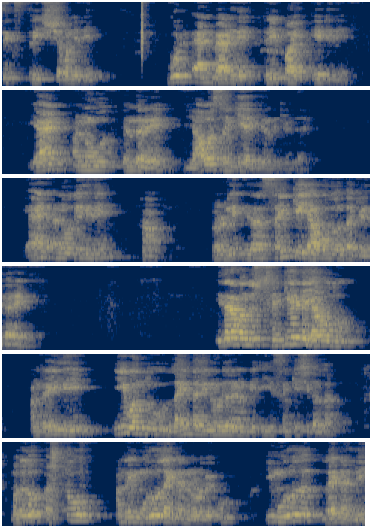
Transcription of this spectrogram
ಸಿಕ್ಸ್ ತ್ರೀ ಸೆವೆನ್ ಇದೆ. ಗುಡ್ ಆ್ಯಂಡ್ ಬ್ಯಾಡ್ ಇದೆ ತ್ರೀ ಪೈ ಏಟ್ ಇದೆ. ಆ್ಯಂಡ್ ಅನ್ನುವುದು ಎಂದರೆ ಯಾವ ಸಂಖ್ಯೆಯಾಗಿದೆ ಅಂತ ಕೇಳಿದ್ದಾರೆ. ಆ್ಯಂಡ್ ಅನ್ನುವುದು ಎಲ್ಲಿದೆ? ಹಾಂ ನೋಡಲಿ ಇದರ ಸಂಖ್ಯೆ ಯಾವುದು ಅಂತ ಕೇಳಿದ್ದಾರೆ. ಇದರ ಒಂದು ಸಂಕೇತ ಯಾವುದು? ಅಂದರೆ ಇಲ್ಲಿ ಈ ಒಂದು ಲೈನ್ದಲ್ಲಿ ನೋಡಿದರೆ ನಮಗೆ ಈ ಸಂಖ್ಯೆ ಸಿಗಲ್ಲ. ಮೊದಲು ಅಷ್ಟು, ಅಂದರೆ ಮೂರು ಲೈನನ್ನು ನೋಡಬೇಕು. ಈ ಮೂರು ಲೈನಲ್ಲಿ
